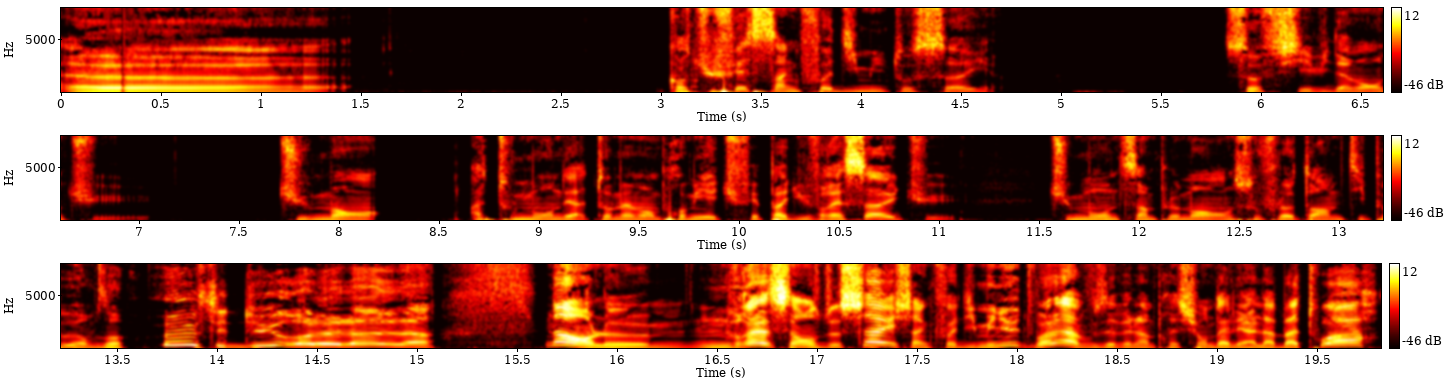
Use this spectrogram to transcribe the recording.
Euh, quand tu fais 5 fois 10 minutes au seuil, sauf si évidemment tu, tu mens à tout le monde et à toi-même en premier et tu fais pas du vrai seuil, tu, tu montes simplement en soufflotant un petit peu, en faisant ah, c'est dur, oh là là là. Non, une vraie séance de seuil, 5 fois 10 minutes, voilà, vous avez l'impression d'aller à l'abattoir,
